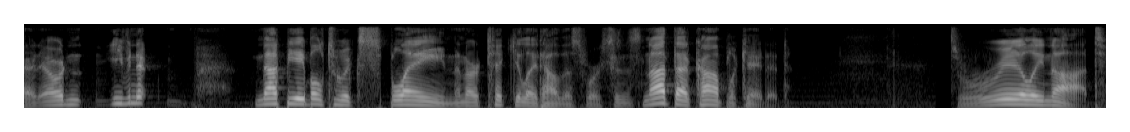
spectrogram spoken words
or even not be able to explain and articulate how this works. It's not that complicated. It's really not.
